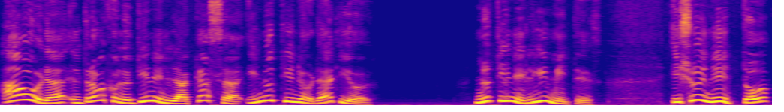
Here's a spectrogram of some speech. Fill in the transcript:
Ahora el trabajo lo tiene en la casa y no tiene horarios, no tiene límites. Y yo en esto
